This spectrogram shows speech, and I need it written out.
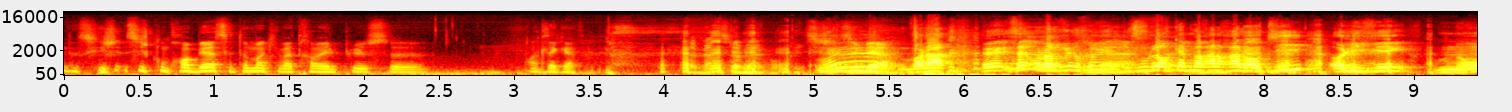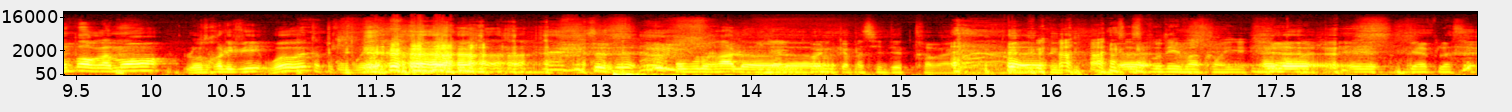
Donc, Si je, si je comprends bien, c'est Thomas qui va travailler le plus euh, entre les quatre. Bien, bien compris. Si je résume bien. Voilà, Euh, ça, on a vu, je voulais en caméra le ralenti. Olivier, non, pas vraiment. L'autre Olivier, ouais, ouais, t'as tout compris. On voudra le. Il a une bonne capacité de travail. C'est ce côté va travailler. et le- et- Bien placé.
